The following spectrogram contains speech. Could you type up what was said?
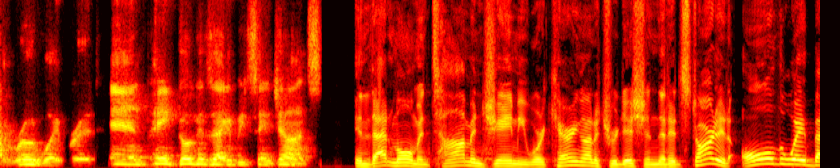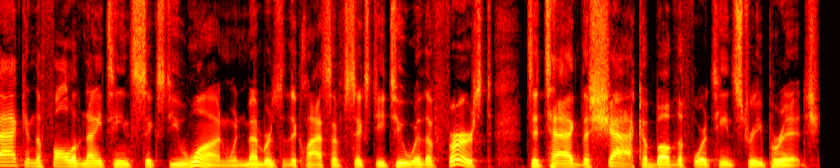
the roadway bridge, and paint Go Gonzaga beat St. John's. In that moment, Tom and Jamie were carrying on a tradition that had started all the way back in the fall of 1961 when members of the class of 62 were the first to tag the shack above the 14th Street Bridge,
